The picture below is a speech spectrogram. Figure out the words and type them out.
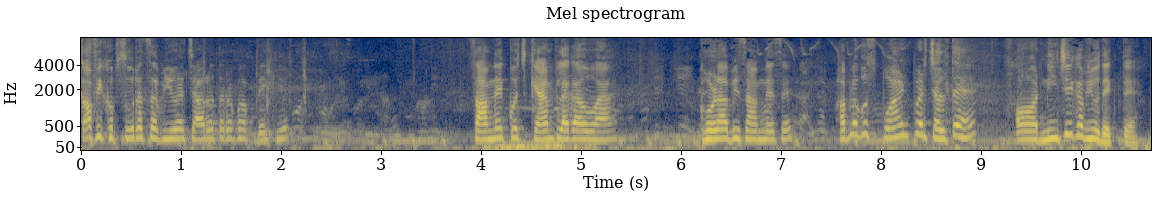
काफ़ी खूबसूरत सा व्यू है। चारों तरफ़ आप देखिए। सामने कुछ कैंप लगा हुआ है। घोड़ा भी सामने से। हम लोग उस पॉइंट पर चलते हैं और नीचे का व्यू देखते हैं।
